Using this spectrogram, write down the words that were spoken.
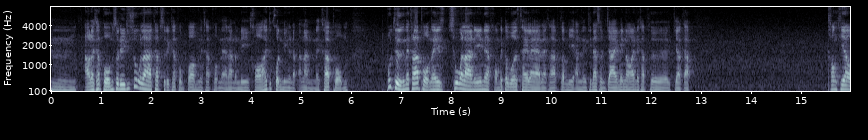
อืมเอาละครับผมสวัสดีทุกช่วงเวลาครับสวัสดีครับผมปอมนะครับผมในอนามันนีขอให้ทุกคนมีเงินดับอนันต์นะครับผมพูดถึงนะครับผมในช่วงเวลานี้เนี่ยของ Metaverse Thailand นะครับก็มีอันหนึงที่น่าสนใจไม่น้อยนะครับคือเกี่ยวกับ ท่องเที่ยว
